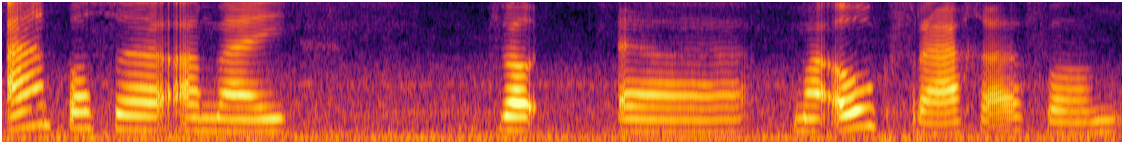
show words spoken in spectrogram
aanpassen aan mij. Terwijl, uh, maar ook vragen van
